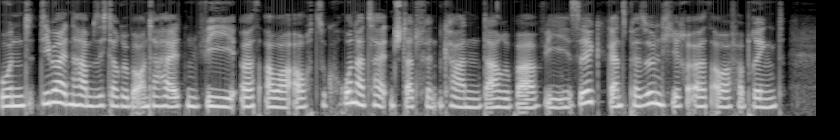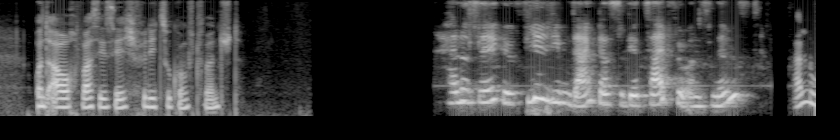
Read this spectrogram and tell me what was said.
Und die beiden haben sich darüber unterhalten, wie Earth Hour auch zu Corona-Zeiten stattfinden kann, darüber, wie Silke ganz persönlich ihre Earth Hour verbringt und auch, was sie sich für die Zukunft wünscht. Hallo Silke, vielen lieben Dank, dass du dir Zeit für uns nimmst. Hallo.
